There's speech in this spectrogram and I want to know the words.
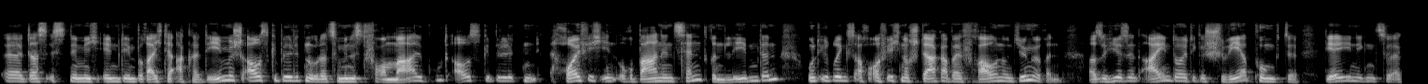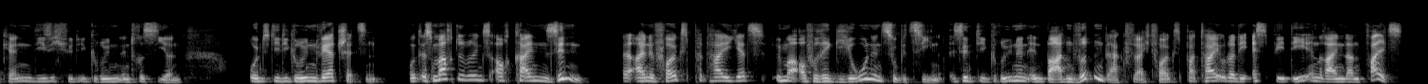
Äh, das ist nämlich in dem Bereich der akademisch Ausgebildeten oder zumindest formal gut Ausgebildeten, häufig in urbanen Zentren lebenden und übrigens auch häufig noch stärker bei Frauen und Jüngeren. Also hier sind eindeutige Schwerpunkte derjenigen zu erkennen, die sich für die Grünen interessieren und die die Grünen wertschätzen. Und es macht übrigens auch keinen Sinn, eine Volkspartei jetzt immer auf Regionen zu beziehen. Sind die Grünen in Baden-Württemberg vielleicht Volkspartei oder die SPD in Rheinland-Pfalz?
